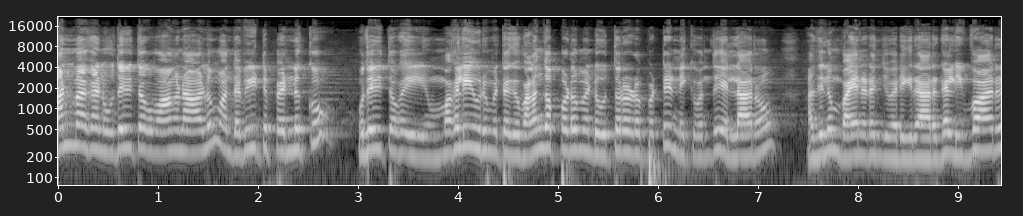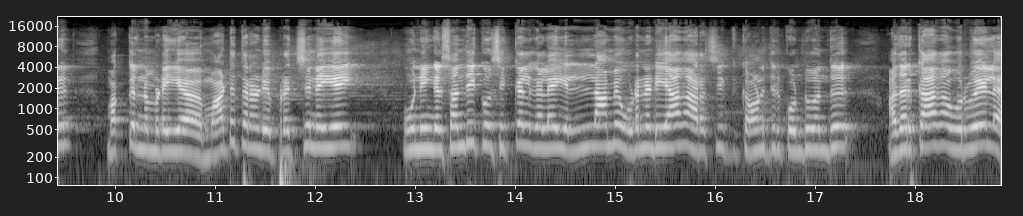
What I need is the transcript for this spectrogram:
ஆண்மகன் உதவித்தொகை வாங்கினாலும் அந்த வீட்டு பெண்ணுக்கும் உதவித்தொகை மகளிர் உரிமைத்தொகை வழங்கப்படும் என்று உத்தரவிடப்பட்டு இன்றைக்கி வந்து எல்லாரும் அதிலும் பயனடைஞ்சு வருகிறார்கள். இவ்வாறு மக்கள் நம்முடைய மாட்டுத்தனுடைய பிரச்சனையை நீங்கள் சந்திக்கும் சிக்கல்களை எல்லாமே உடனடியாக அரசுக்கு கவனத்திற்கு கொண்டு வந்து அதற்காக ஒருவேளை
